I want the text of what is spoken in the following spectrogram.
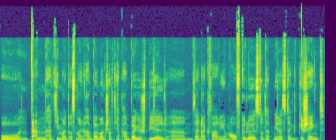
Und dann hat jemand aus meiner Handballmannschaft, ich habe Handball gespielt, ähm, sein Aquarium aufgelöst und hat mir das dann geschenkt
